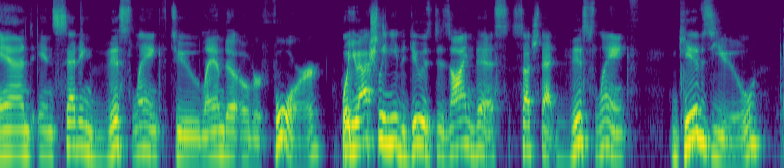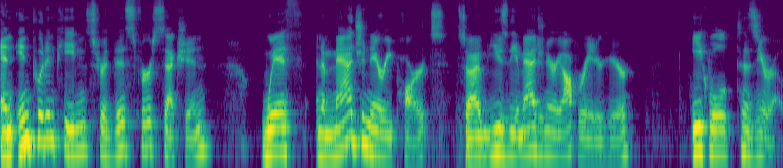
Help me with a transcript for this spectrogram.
And in setting this length to lambda over 4, what you actually need to do is design this such that this length gives you an input impedance for this first section with an imaginary part, so I use the imaginary operator here, equal to zero.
